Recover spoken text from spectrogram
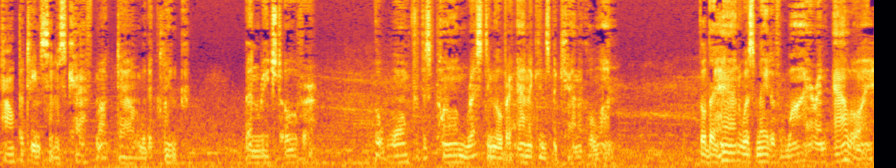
Palpatine set his caf mug down with a clink, then reached over, the warmth of his palm resting over Anakin's mechanical one. Though the hand was made of wire and alloy,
